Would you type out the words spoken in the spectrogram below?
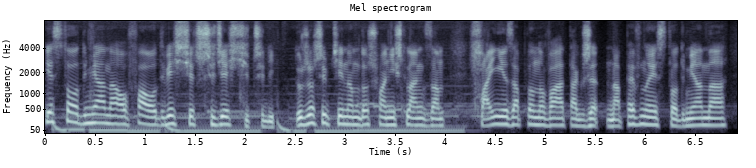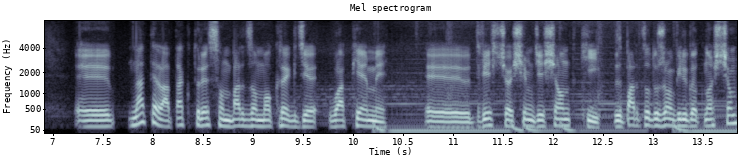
Jest to odmiana OVO 230, czyli dużo szybciej nam doszła niż Langsam, fajnie zaplanowała, także na pewno jest to odmiana y, na te lata, które są bardzo mokre, gdzie łapiemy 280 z bardzo dużą wilgotnością,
